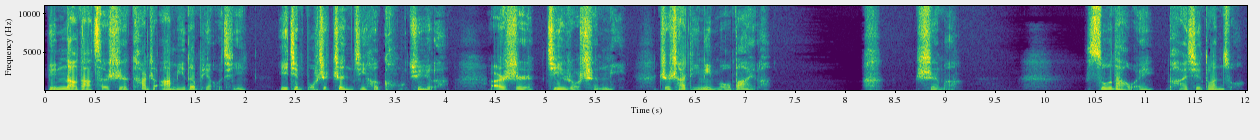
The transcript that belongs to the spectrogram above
林老大此时看着阿弥的表情。已经不是震惊和恐惧了，而是敬若神明，只差顶礼膜拜了，是吗？苏大为盘膝端坐，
